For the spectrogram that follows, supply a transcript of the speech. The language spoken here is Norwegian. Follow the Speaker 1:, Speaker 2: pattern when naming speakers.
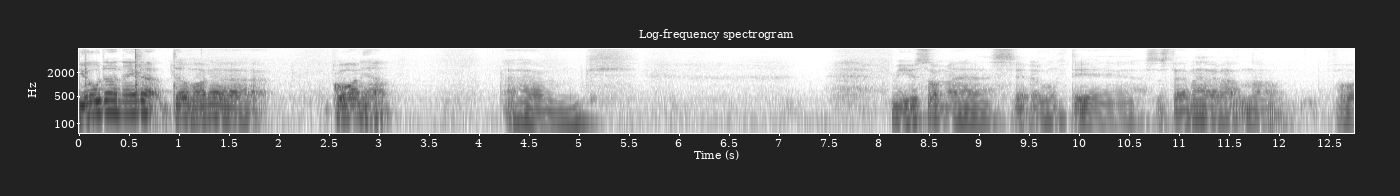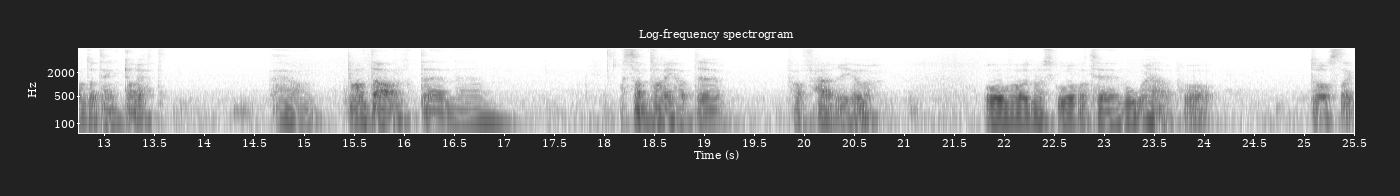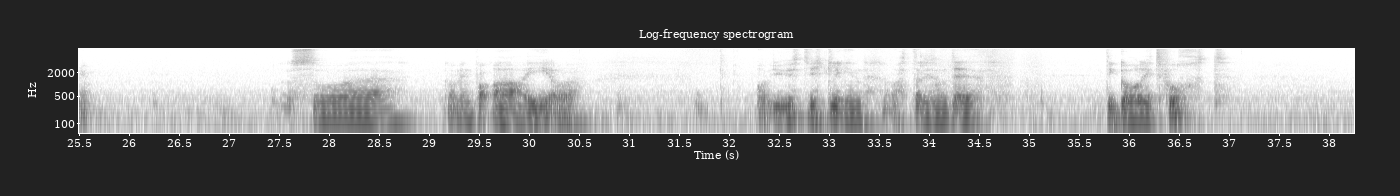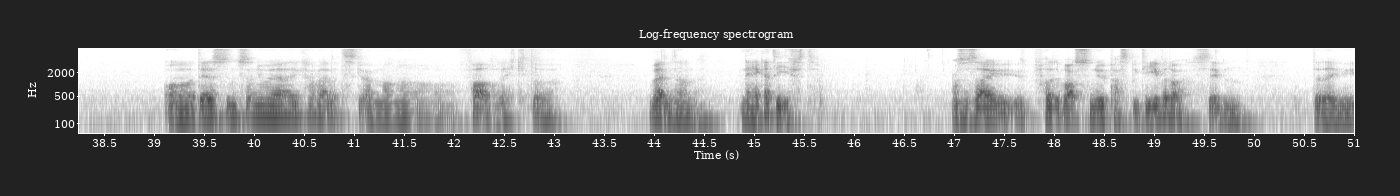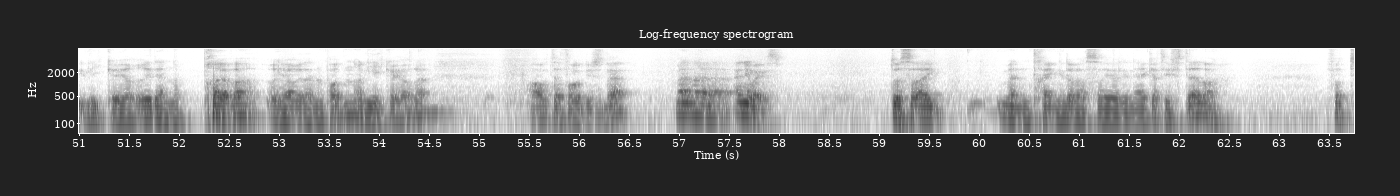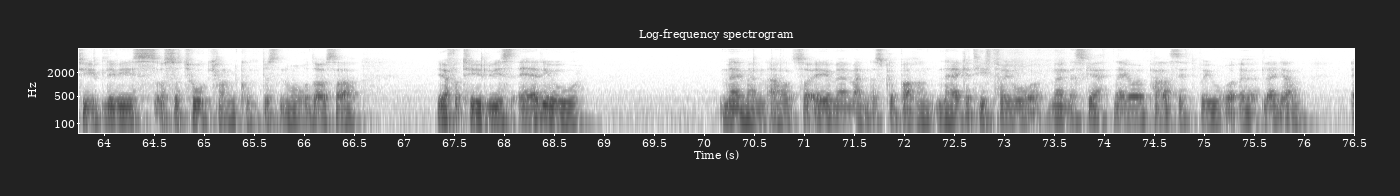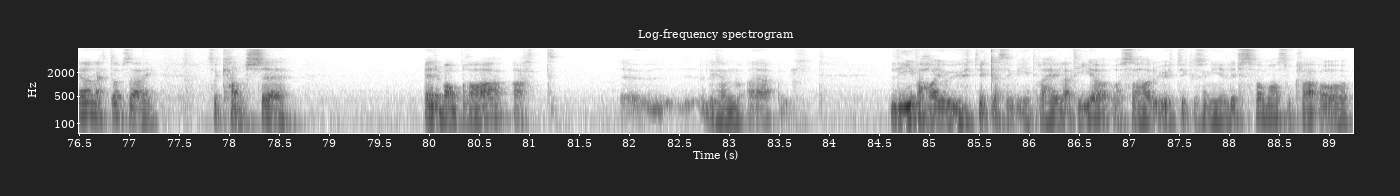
Speaker 1: Jo da, nei da. Der var det på'n igjen. Um, mye som uh, svirrer rundt i systemet her i verden, og får en til å tenke litt. Uh, blant annet en uh, samtale jeg hadde på ferja over når jeg skulle over til Mo her på torsdagen. Så uh, kom inn på AI og, og utviklingen, og at det liksom det, det går litt fort. Og det syns han jo jeg kan være litt skremmende og farlig og veldig sånn negativt. Og så sa jeg prøvde bare å snu perspektivet, da, siden det er det jeg liker å gjøre i denne prøve å gjøre i denne poden, og jeg liker å gjøre det. Av og til får jeg ikke det. Men uh, anyways da sa jeg Men trenger det å være så jævlig negativt, det, da? For tydeligvis Og så tok han kompisen ordet og sa Ja, for tydeligvis er det jo vi men, altså, er jo vi mennesker bare negativt for jorda. Menneskeheten er jo en parasitt på jorda og ødelegger den. Ja, nettopp, sa jeg. Så kanskje er det bare bra at liksom livet har jo utvikla seg videre hele tida, og så har det utviklet seg nye livsformer som klarer å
